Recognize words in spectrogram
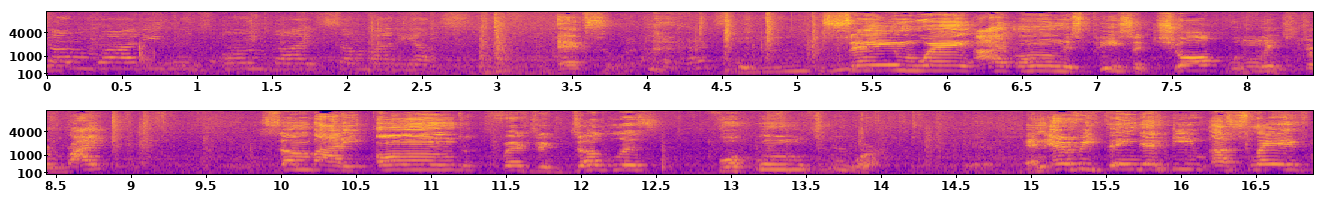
somebody who's owned by somebody else. Excellent. The same way I own this piece of chalk with which to write, somebody owned Frederick Douglass for whom to work. And everything that he, a slave,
